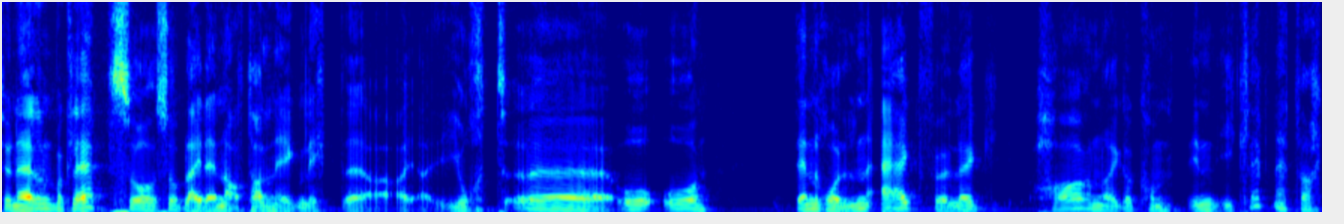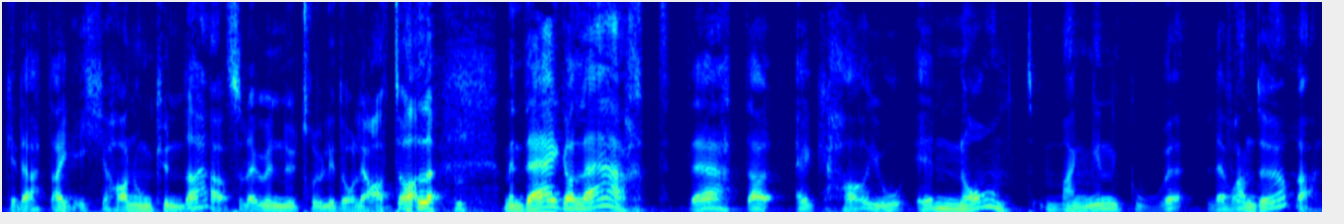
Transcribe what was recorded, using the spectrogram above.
tunnelen på Klepp, så, så ble den avtalen egentlig uh, gjort. Uh, og, og, den rollen jeg føler jeg har når jeg har kommet inn i Klepp-nettverket, er at jeg ikke har noen kunder her. Så det er jo en utrolig dårlig avtale. Men det jeg har lært, det er at jeg har jo enormt mange gode leverandører.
